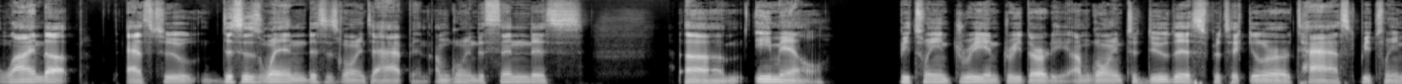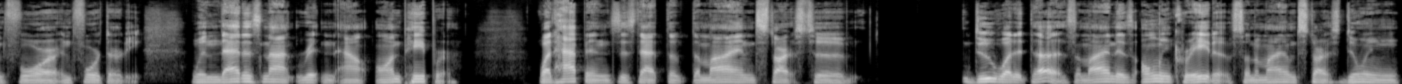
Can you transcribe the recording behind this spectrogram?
lined up as to this is when this is going to happen, I'm going to send this um, email between 3 and 3.30 i'm going to do this particular task between 4 and 4.30 when that is not written out on paper what happens is that the, the mind starts to do what it does. The mind is only creative. So the mind starts doing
